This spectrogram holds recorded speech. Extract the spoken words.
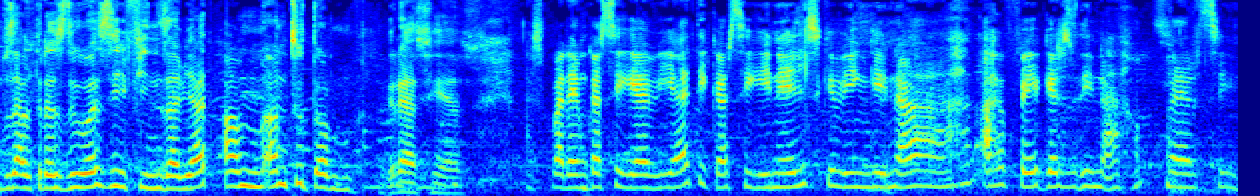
vosaltres dues i fins aviat amb, amb tothom. Gràcies. Esperem que sigui aviat i que siguin ells que vinguin a, a fer aquest dinar. Merci.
